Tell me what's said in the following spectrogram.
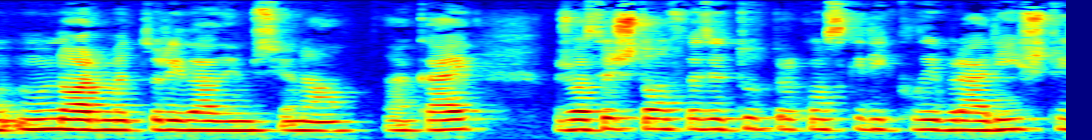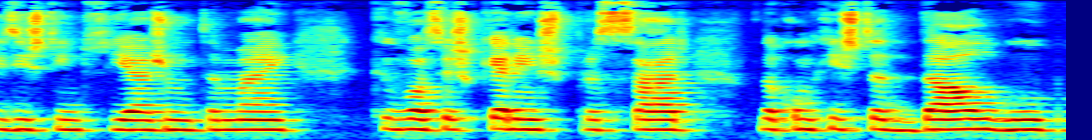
menor maturidade emocional, ok? Mas vocês estão a fazer tudo para conseguir equilibrar isto. Existe entusiasmo também que vocês querem expressar na conquista de algo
